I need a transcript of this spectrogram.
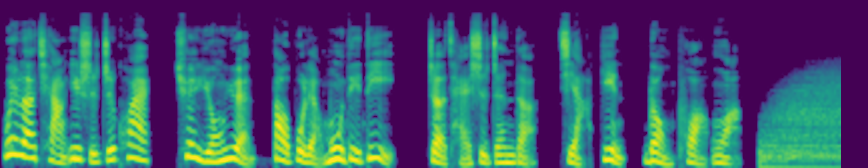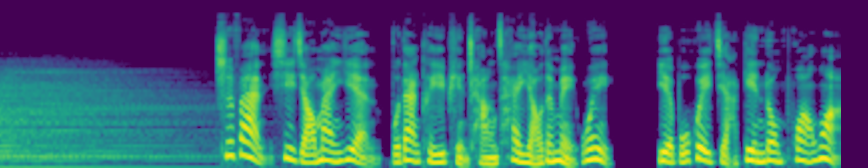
为了抢一时之快，却永远到不了目的地，这才是真的假定弄破碗。吃饭细嚼慢咽，不但可以品尝菜肴的美味，也不会假定弄破碗。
